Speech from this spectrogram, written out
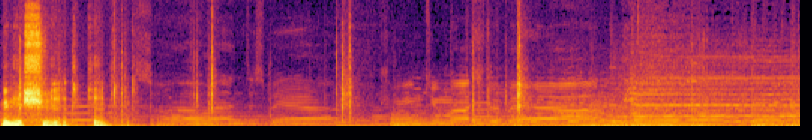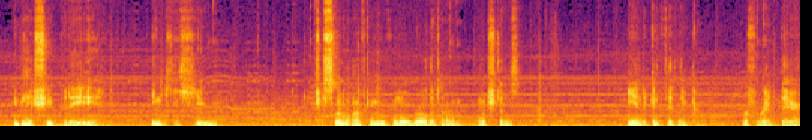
Maybe I should put Maybe I should put a thingy here. Just so I don't have to move them over all the time. Which does. And it can fit like roof right there.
